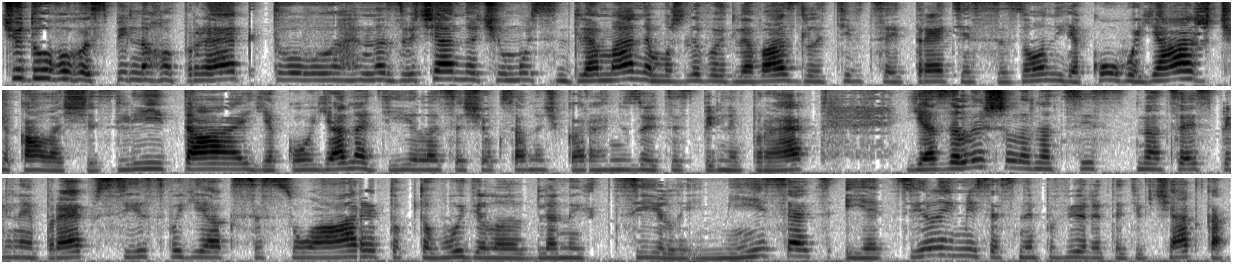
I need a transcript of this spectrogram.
чудового спільного проєкту. Надзвичайно чомусь для мене, можливо, і для вас злетів цей третій сезон, якого я ж чекала ще з літа, якого я надіялася, що Оксаночка організує цей спільний проєкт. Я залишила на, ці, на цей спільний проєкт всі свої аксесуари, тобто виділила для них цілий місяць. І я цілий місяць, не повірите, дівчатка,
